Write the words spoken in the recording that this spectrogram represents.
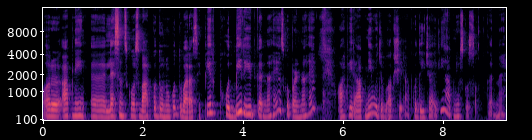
और आपने लेसन्स को इसबाब को दोनों को दोबारा से फिर खुद भी रीड करना है, उसको पढ़ना है और फिर आपने वो जो वर्कशीट आपको दी जाएगी, आपने उसको सॉल्व करना है।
